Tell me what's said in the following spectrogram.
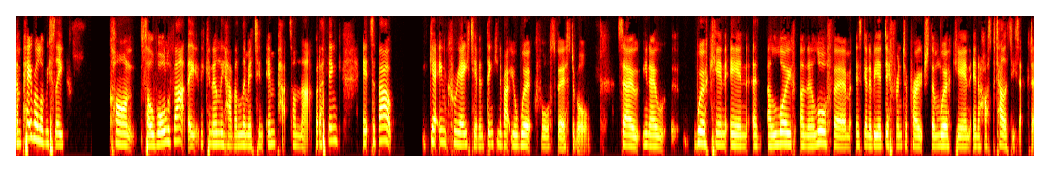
and payroll obviously can't solve all of that. They, they can only have a limiting impact on that. But I think it's about getting creative and thinking about your workforce first of all. So, you know, working in a, a law in a law firm is going to be a different approach than working in a hospitality sector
